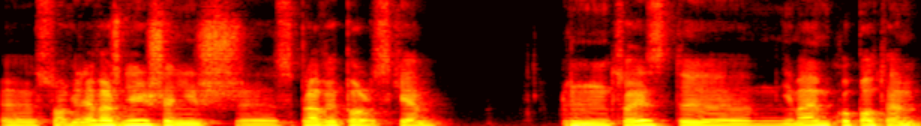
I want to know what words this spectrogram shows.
e, są wiele ważniejsze niż e, sprawy polskie, mm, co jest e, niemałym kłopotem,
